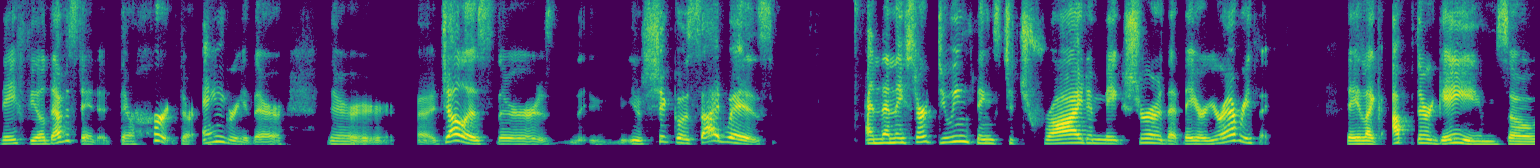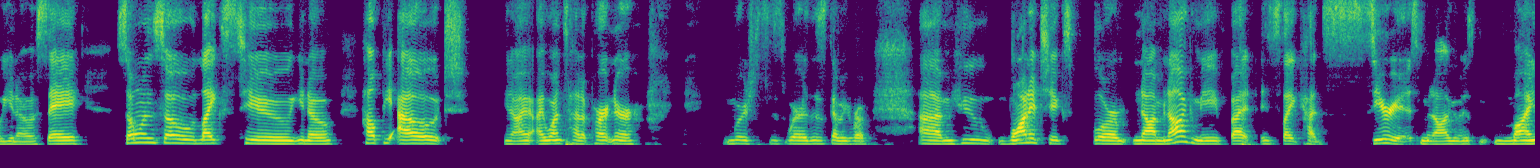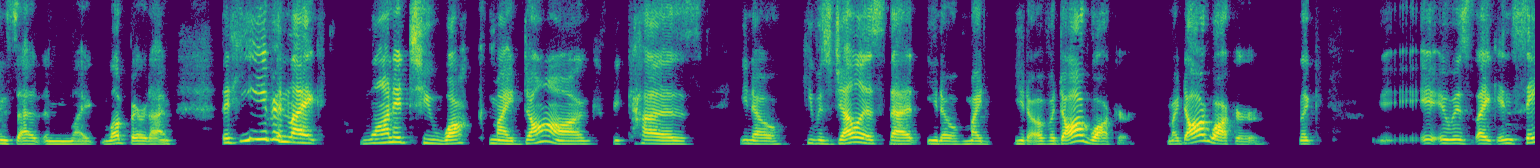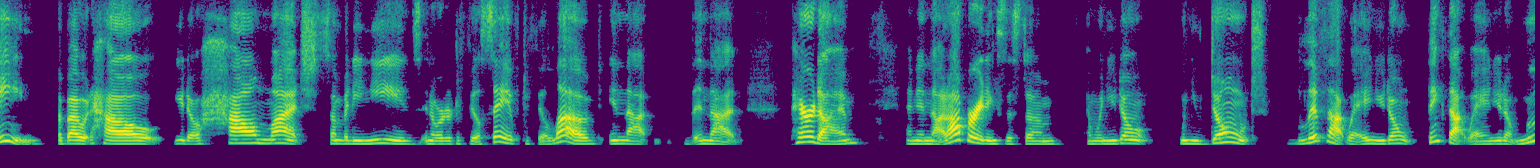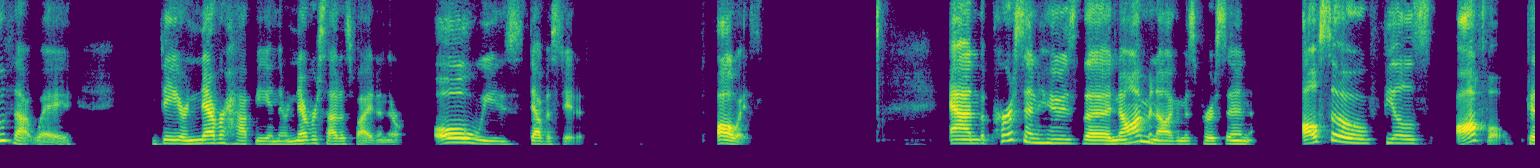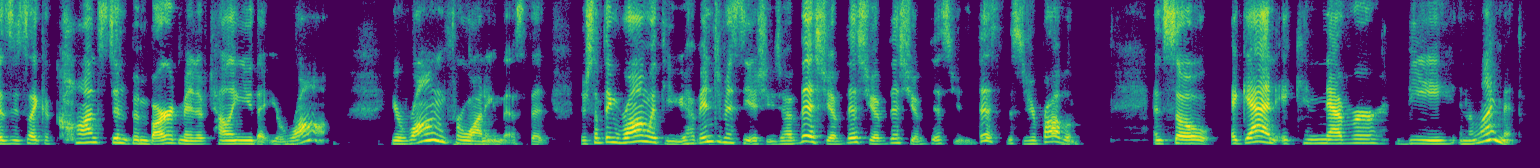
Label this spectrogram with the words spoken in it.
they feel devastated. They're hurt. They're angry. They're they're uh, jealous there's you know shit goes sideways. And then they start doing things to try to make sure that they are your everything. They like up their game. So you know say so and so likes to you know help you out. You know i, I once had a partner which is where this is coming from um, who wanted to explore non-monogamy but it's like had serious monogamous mindset and like love paradigm that he even like wanted to walk my dog because you know he was jealous that you know my you know of a dog walker my dog walker. Like it, it, was like insane about how you know how much somebody needs in order to feel safe to feel loved in that in that paradigm and in that operating system. And when you don't when you don't live that way and you don't think that way and you don't move that way they are never happy and they're never satisfied and they're always devastated. Always. And the person who's the non monogamous person also feels awful because it's like a constant bombardment of telling you that you're wrong. You're wrong for wanting this, that there's something wrong with you. You have intimacy issues. You have this, you have this, you have this, you have this, you have this. This is your problem. And so, again, it can never be in alignment.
